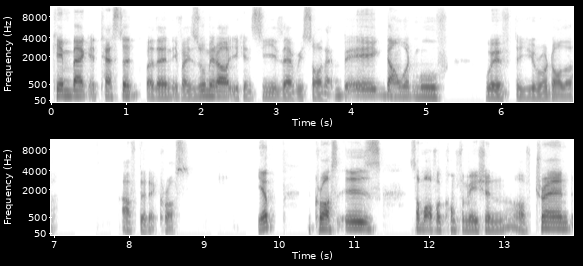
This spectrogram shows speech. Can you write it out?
came back, it tested, but then if I zoom it out, you can see that we saw that big downward move with the euro dollar after that cross. Yep, the cross is somewhat of a confirmation of trend.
